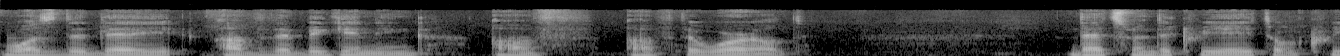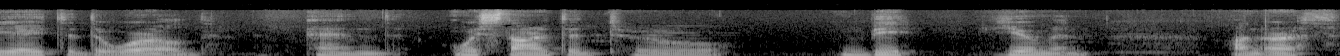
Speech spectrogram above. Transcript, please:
was the day of the beginning of, of the world. That's when the Creator created the world and we started to be human on earth.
